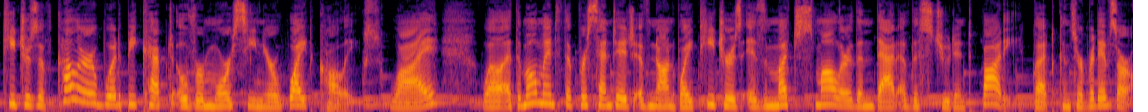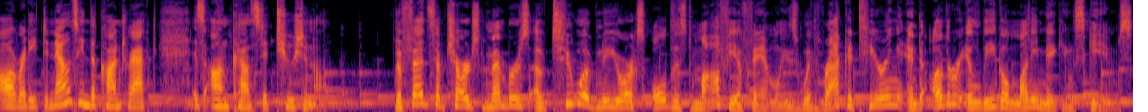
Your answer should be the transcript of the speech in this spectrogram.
teachers of color would be kept over more senior white colleagues. Why? Well, at the moment, the percentage of non-white teachers is much smaller than that of the student body, but conservatives are already denouncing the contract as unconstitutional. The feds have charged members of two of New York's oldest mafia families with racketeering and other illegal money making schemes.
